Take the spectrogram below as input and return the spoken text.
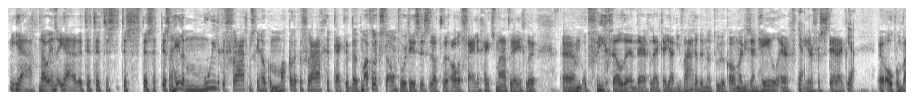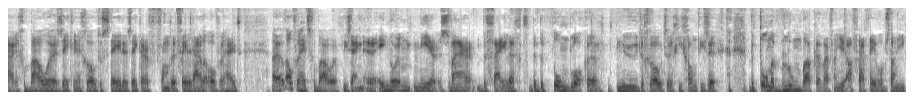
ja, nou, ja het, het, het, is, het, is, het, is, het is een hele moeilijke vraag, misschien ook een makkelijke vraag. Kijk, het, het makkelijkste antwoord is, is dat alle veiligheidsmaatregelen ehm, op vliegvelden en dergelijke, ja, die waren er natuurlijk al, maar die zijn heel erg Ja. meer versterkt. Ja. Eh, openbare gebouwen, zeker in grote steden, zeker van de federale overheid. eh, overheidsgebouwen, die zijn eh, enorm meer zwaar beveiligd. De betonblokken, nu de grote, gigantische betonnen bloembakken, waarvan je je afvraagt, hé, waarom staan die,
